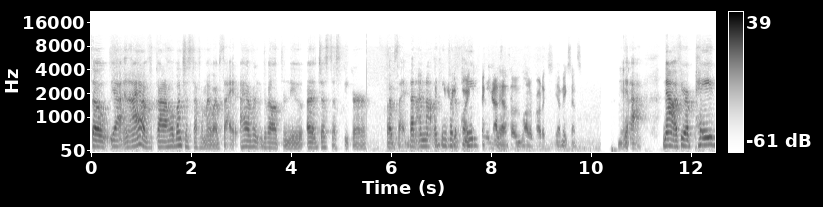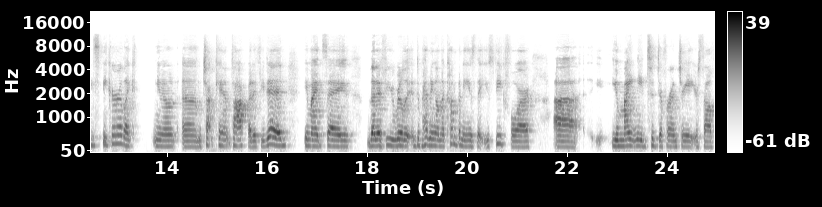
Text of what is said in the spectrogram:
So yeah, and I have got a whole bunch of stuff on my website. I haven't developed a new, uh, just a speaker website, but I'm not looking for the paid. That pages. cat has a lot of products. Yeah, makes sense. Yeah. Now, if you're a paid speaker, like, you know, um, Chuck can't talk, but if you did, you might say that if you really, depending on the companies that you speak for, uh, you might need to differentiate yourself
